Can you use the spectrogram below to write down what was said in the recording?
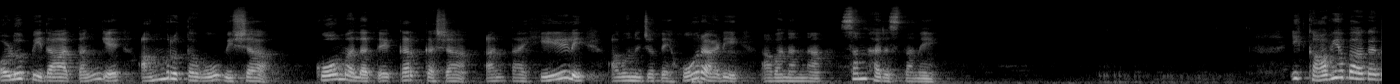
ಅಳುಪಿದ ತಂಗೆ ಅಮೃತವು ವಿಷ, ಕೋಮಲತೆ ಕರ್ಕಶ ಅಂತ ಹೇಳಿ ಅವನ ಜೊತೆ ಹೋರಾಡಿ ಅವನನ್ನು ಸಂಹರಿಸ್ತಾನೆ. ಈ ಕಾವ್ಯಭಾಗದ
